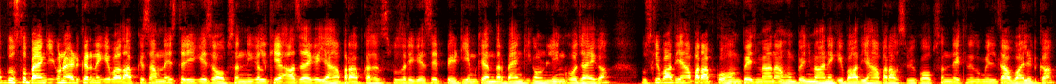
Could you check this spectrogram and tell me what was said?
अब दोस्तों बैंक अकाउंट ऐड करने के बाद आपके सामने इस तरीके से ऑप्शन निकल के आ जाएगा। यहाँ पर आपका सक्सेसफुल तरीके से पेटीएम के अंदर बैंक अकाउंट लिंक हो जाएगा। उसके बाद यहाँ पर आपको होम पेज में आना होम पेज में आने के बाद यहाँ पर आप सभी को ऑप्शन देखने को मिलता है वॉलेट का।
